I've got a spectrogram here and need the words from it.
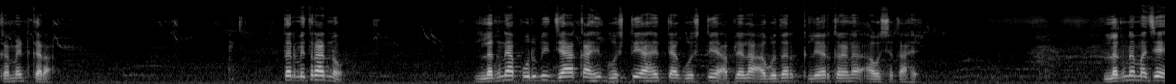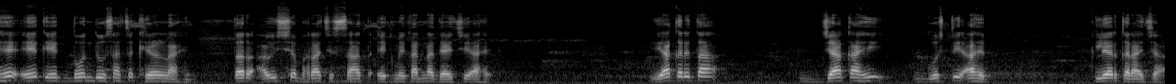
कमेंट करा. तर मित्रांनो लग्नापूर्वी ज्या काही गोष्टी आहेत त्या गोष्टी आपल्याला अगोदर क्लिअर करणं आवश्यक आहे. लग्न म्हणजे हे एक एक दोन दिवसाचं खेळ नाही तर आयुष्यभराची साथ एकमेकांना द्यायची आहे. याकरिता ज्या काही गोष्टी आहेत क्लिअर करायच्या.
